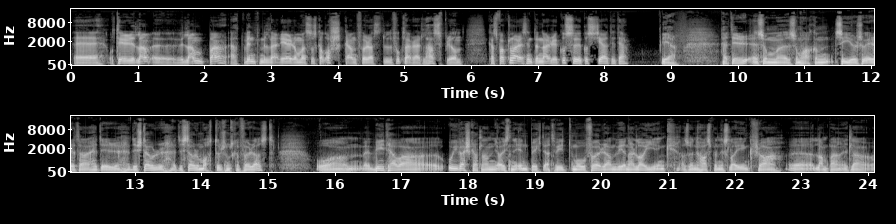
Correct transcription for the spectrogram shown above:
Eh, og til lam, uh, lampa, at vindmillen er om, så skal orskan føres til Foklaver til Hasbjørn. Kan du forklare när ikke nærmere, hvordan gjør det det? Ja, Heter som som Håkon sier så är det heter det står det står motor som ska föras. Og vi tar i Værskatland i Øysene innbyggt at vi må føre han ved en løying, altså en havspenningsløying fra uh, Lampa, eller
